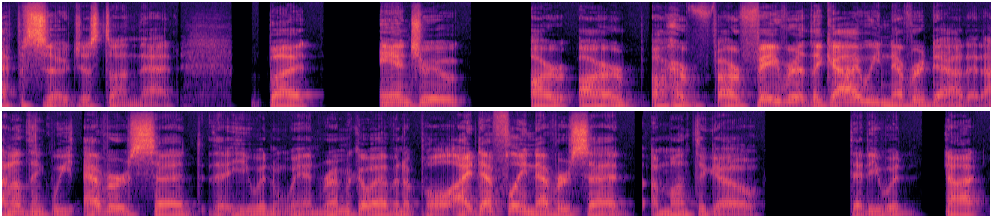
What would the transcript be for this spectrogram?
episode just on that. But Andrew, our our our our favorite, the guy we never doubted. I don't think we ever said that he wouldn't win. Remco Evenepoel. I definitely never said a month ago that he would not.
